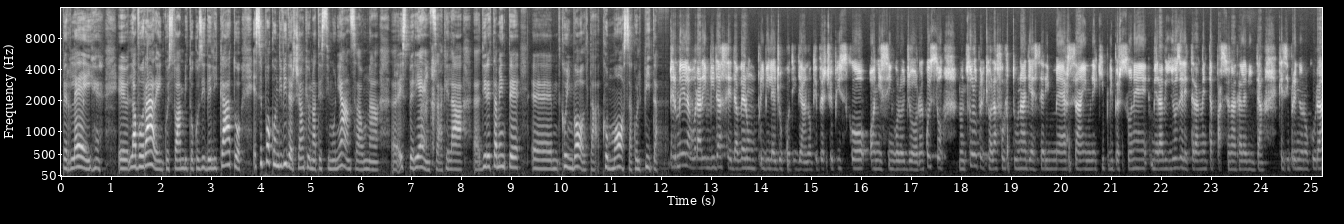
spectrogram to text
per lei eh, lavorare in questo ambito così delicato e se può condividerci anche una testimonianza, una eh, esperienza? Che l'ha eh, direttamente eh, coinvolta, commossa, colpita? Per me lavorare in Vidas è davvero un privilegio quotidiano che percepisco ogni singolo giorno. E questo non solo perché ho la fortuna di essere immersa in un'equipe di persone meravigliose, letteralmente appassionate alla vita, che si prendono cura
